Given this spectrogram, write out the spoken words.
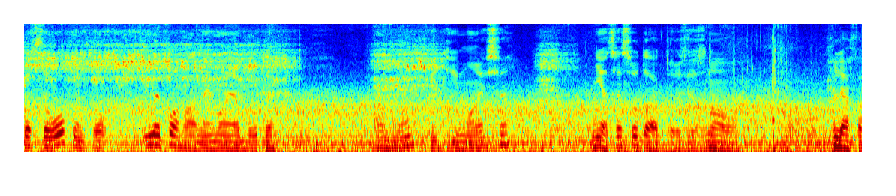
Якщо це окунь, то непоганий має бути. А ну, підіймайся. Ні, це судак, друзі, знову. Бляха,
